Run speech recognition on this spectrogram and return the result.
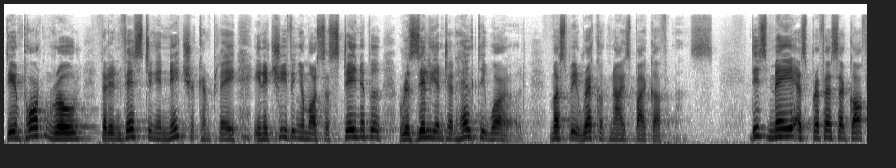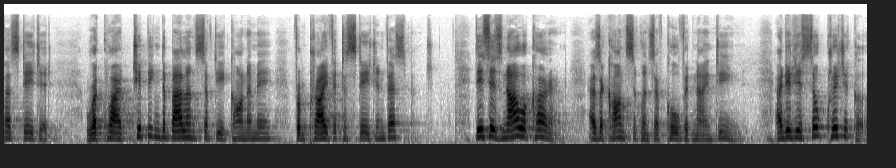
The important role that investing in nature can play in achieving a more sustainable, resilient, and healthy world must be recognized by governments. This may, as Professor Gough has stated, require tipping the balance of the economy from private to state investment. This is now occurring as a consequence of COVID 19. And it is so critical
